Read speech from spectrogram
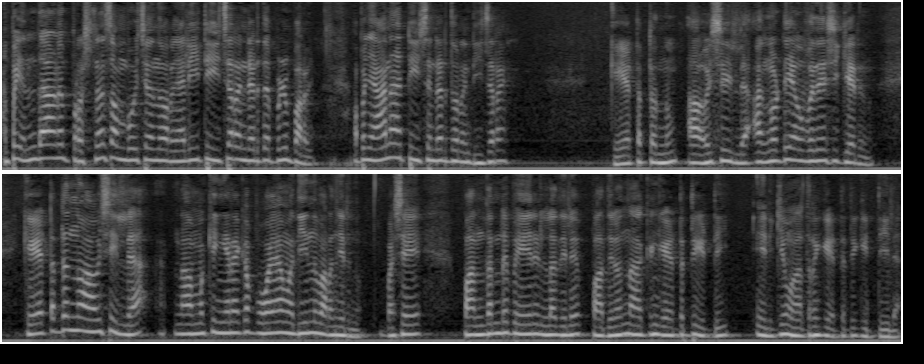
അപ്പോൾ എന്താണ് പ്രശ്നം സംഭവിച്ചതെന്ന് പറഞ്ഞാൽ ഈ ടീച്ചർ എന്റെ അടുത്ത് എപ്പോഴും പറയും. അപ്പോൾ ഞാൻ ആ ടീച്ചറിന്റെ അടുത്ത് പറയും ടീച്ചറെ കേട്ടിട്ടൊന്നും ആവശ്യമില്ല. അങ്ങോട്ട് ഞാൻ ഉപദേശിക്കായിരുന്നു. കേട്ടിട്ടൊന്നും ആവശ്യമില്ല. നമുക്ക് ഇങ്ങനെയൊക്കെ പോയാൽ മതി എന്ന് പറഞ്ഞിരുന്നു. പക്ഷേ പന്ത്രണ്ട് പേരുള്ളതിൽ പതിനൊന്നാക്കും കേട്ടിട്ട് കിട്ടി. എനിക്ക് മാത്രം കേട്ടിട്ട് കിട്ടിയില്ല.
